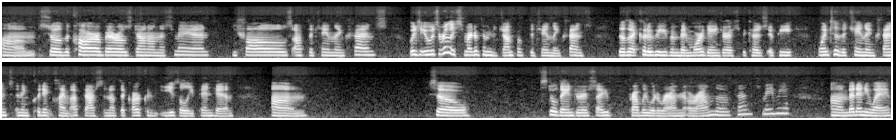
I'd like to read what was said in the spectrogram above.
Um, so the car barrels down on this man he falls off the chain link fence, which it was really smart of him to jump off the chain link fence, though that could have even been more dangerous because if he went to the chain link fence and then couldn't climb up fast enough, the car could have easily pinned him. Um, so, still dangerous. I probably would have run around the fence, maybe. Um, but anyway,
